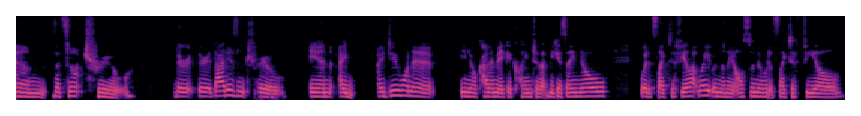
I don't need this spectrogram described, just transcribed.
Um, that's not true. There there that isn't true. And i i do want to you know kind of make a claim to that because i know what it's like to feel that way and then i also know what it's like to feel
